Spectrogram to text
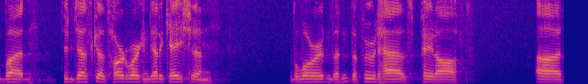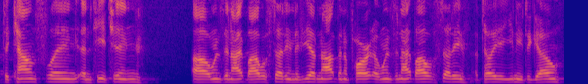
But to Jessica's hard work and dedication, the Lord, the, the food has paid off. Uh, to counseling and teaching, uh, Wednesday night Bible study. And if you have not been a part of Wednesday night Bible study, I tell you, you need to go.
